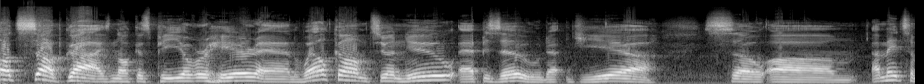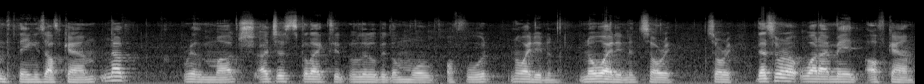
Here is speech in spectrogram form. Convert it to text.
What's up guys, Nockus P over here and welcome to a new episode, yeah. So, um, I made some things off cam, not really much, I just collected a little bit of more of wood, no I didn't, no I didn't, sorry, sorry, that's what, what I made off cam.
